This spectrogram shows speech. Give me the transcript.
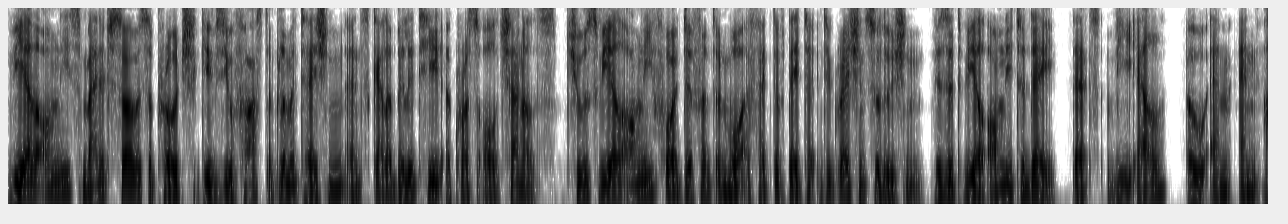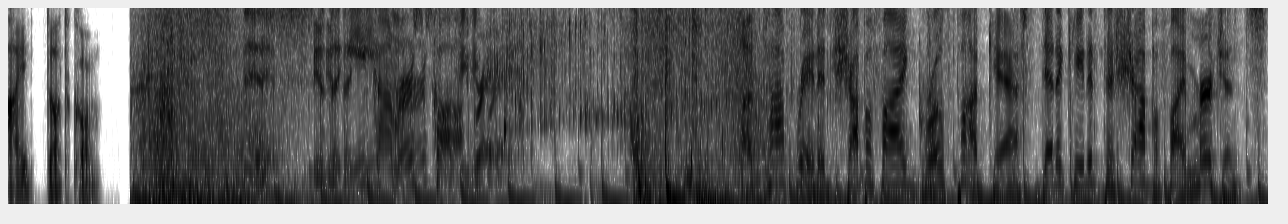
VL Omni's managed service approach gives you fast implementation and scalability across all channels. Choose VL Omni for a different and more effective data integration solution. Visit VL Omni today. That's VLOMNI dot com. This is the e-commerce coffee break. A top-rated Shopify growth podcast dedicated to Shopify merchants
